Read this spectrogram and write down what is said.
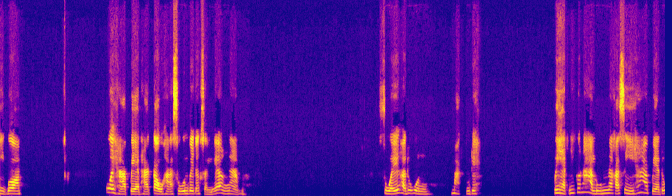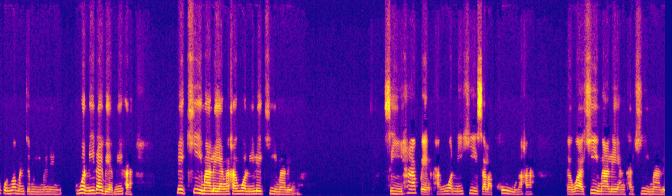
อีกบ่โอ้ยหาแปดหาเก่าหาศูนย์ไปจังสันแล้วงาม สวยค่ะทุกคนหมักดูเด้แปดนี่ก็น่าลุ้นนะคะสี่ห้าแปดทุกคนว่ามันจะมีไหมในนี้ งวดนี้ได้แบบนี้ค่ะ เลขขี้มาแรงนะคะ งวดนี้เลขขี้มาแรงสี่ห้าแปดค่ะ งวดนี้ขี้สลับคู่นะคะ แต่ว่าขี้มาแรงค่ะ ขี้มาแร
